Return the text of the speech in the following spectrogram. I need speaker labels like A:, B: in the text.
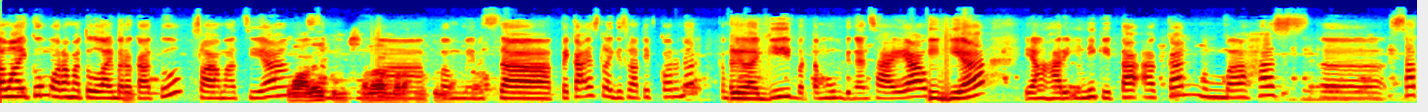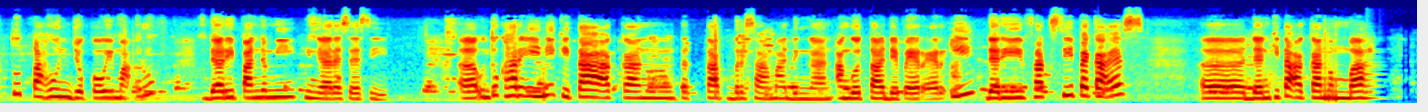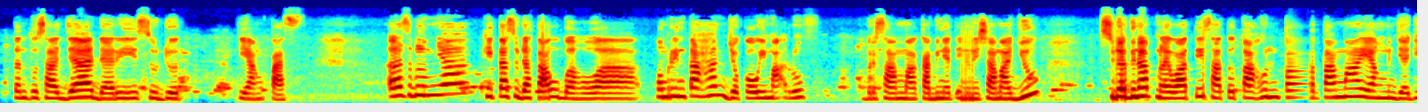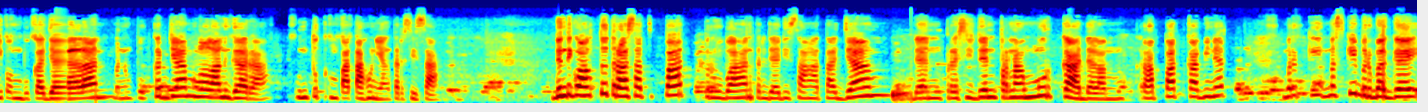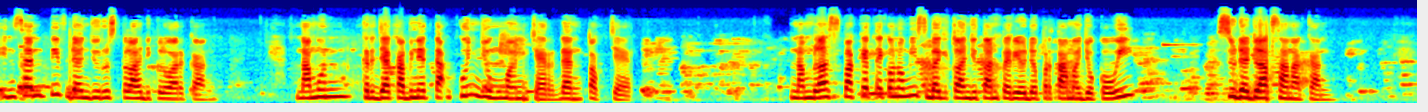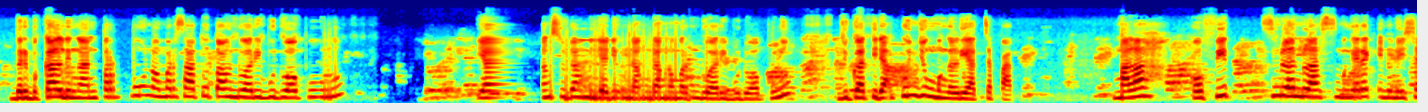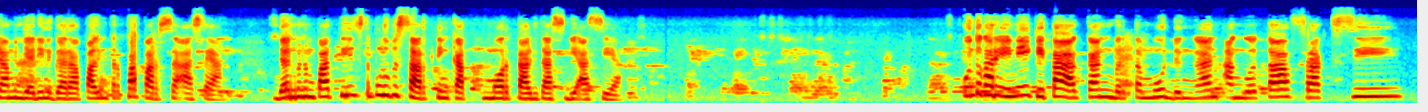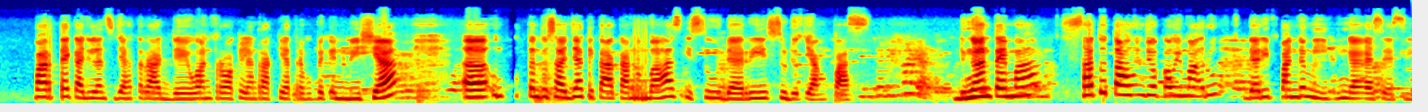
A: Assalamualaikum warahmatullahi wabarakatuh. Selamat siang
B: Waalaikumsalam
A: semua pemirsa PKS Legislatif Corner. Kembali lagi bertemu dengan saya Widya yang hari ini kita akan membahas uh, satu tahun Jokowi Ma'ruf dari pandemi hingga resesi. Uh, untuk hari ini kita akan tetap bersama dengan anggota DPR RI dari fraksi PKS uh, dan kita akan membahas tentu saja dari sudut yang pas. Uh, sebelumnya kita sudah tahu bahwa pemerintahan Jokowi Ma'ruf bersama Kabinet Indonesia Maju sudah genap melewati satu tahun pertama yang menjadi pembuka jalan menempuh kerja mengelola negara untuk empat tahun yang tersisa. Dentik waktu terasa cepat, perubahan terjadi sangat tajam, dan Presiden pernah murka dalam rapat kabinet meski, meski berbagai insentif dan jurus telah dikeluarkan. Namun kerja kabinet tak kunjung moncer dan tokcer. 16 paket ekonomi sebagai kelanjutan periode pertama Jokowi sudah dilaksanakan. Berbekal dengan Perpu nomor 1 tahun 2020 yang, sudah menjadi Undang-Undang Nomor 2020 juga tidak kunjung menggeliat cepat. Malah COVID-19 mengerek Indonesia menjadi negara paling terpapar se-ASEAN dan menempati 10 besar tingkat mortalitas di Asia. Untuk hari ini kita akan bertemu dengan anggota fraksi Partai Keadilan Sejahtera Dewan Perwakilan Rakyat Republik Indonesia. Uh, tentu saja kita akan membahas isu dari sudut yang pas. Dengan tema satu tahun Jokowi Ma'ruf dari pandemi hingga sesi.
